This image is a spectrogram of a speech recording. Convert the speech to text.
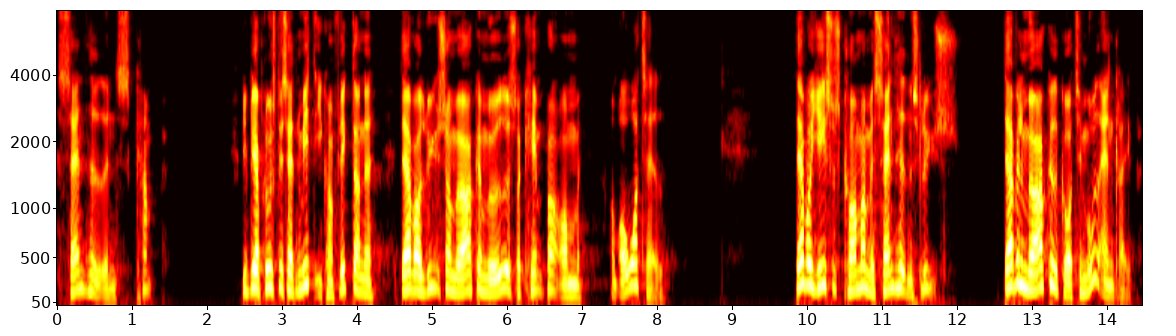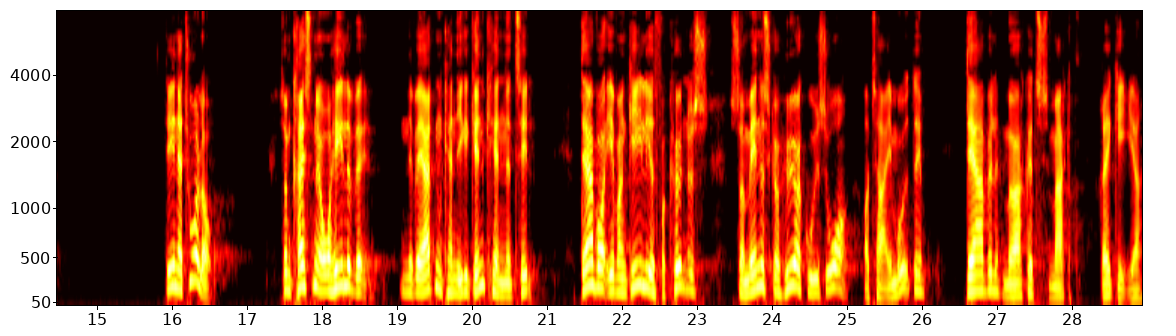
sandhedens kamp. Vi bliver pludselig sat midt i konflikterne, der hvor lys og mørke mødes og kæmper om, om overtaget. Der hvor Jesus kommer med sandhedens lys, der vil mørket gå til modangreb. Det er naturlov, som kristne over hele verden kan ikke genkende til. Der hvor evangeliet forkyndes, så mennesker hører Guds ord og tager imod det, der vil mørkets magt regere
